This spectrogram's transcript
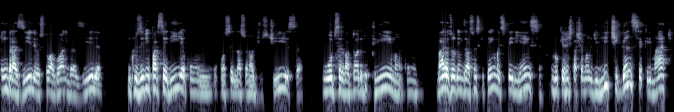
em Brasília, eu estou agora em Brasília, inclusive em parceria com o Conselho Nacional de Justiça, o Observatório do Clima, com várias organizações que têm uma experiência no que a gente está chamando de litigância climática,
